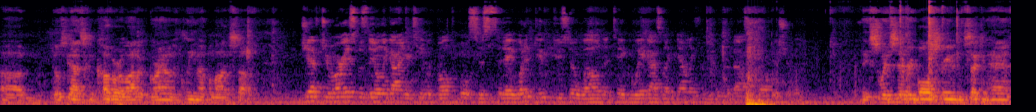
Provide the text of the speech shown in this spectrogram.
um, those guys can cover a lot of ground and clean up a lot of stuff. Jeff, Jamarius was the only guy on your team with multiple assists today. What did Duke do so well to take away guys like Nelly from moving the basketball efficiently? They switched every ball screen in the second half.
